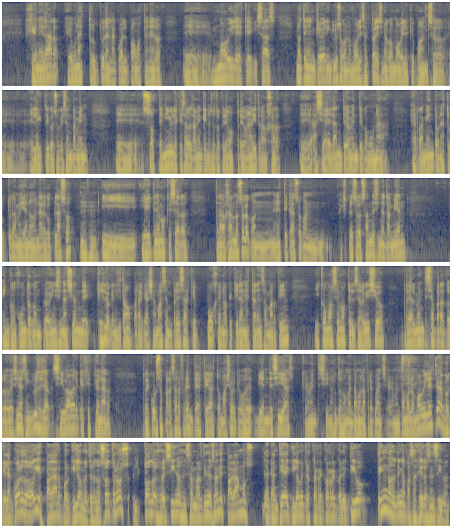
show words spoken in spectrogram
generar eh, una estructura en la cual podamos tener eh, móviles que quizás no tengan que ver incluso con los móviles actuales, sino con móviles que puedan ser eh, eléctricos o que sean también sostenibles, que es algo también que nosotros queremos pregonar y trabajar hacia adelante, obviamente como una herramienta, una estructura a mediano o largo plazo. y, ahí tenemos que ser, trabajar no solo con, en este caso, con Expreso Los Andes, sino también en conjunto con provincia y nación de qué es lo que necesitamos para que haya más empresas que pujen o que quieran estar en San Martín y cómo hacemos que el servicio realmente sea para todos los vecinos, incluso si va a haber que gestionar recursos para hacer frente a este gasto mayor que vos bien decías, que obviamente si nosotros aumentamos la frecuencia, que aumentamos los móviles. Claro, porque el acuerdo hoy es pagar por kilómetros. Nosotros, todos los vecinos de San Martín de los Andes, pagamos la cantidad de kilómetros que recorre el colectivo, tenga o no tenga pasajeros encima.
